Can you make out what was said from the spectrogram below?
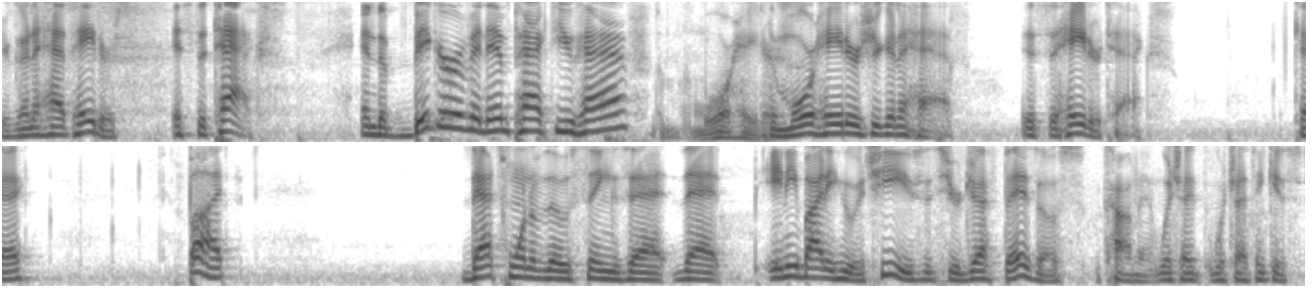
you're going to have haters. It's the tax. And the bigger of an impact you have, the More haters. the more haters you're going to have. It's the hater tax. Okay? But that's one of those things that that anybody who achieves, it's your Jeff Bezos comment, which I which I think is,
